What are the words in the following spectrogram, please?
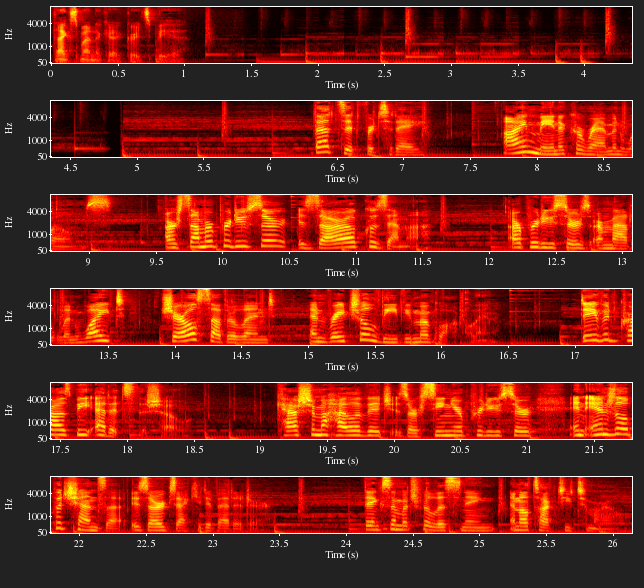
Thanks, Menaka. Great to be here. That's it for today. I'm Menaka Raman Wilms. Our summer producer is Zara Kozema. Our producers are Madeline White, Cheryl Sutherland, and Rachel Levy McLaughlin. David Crosby edits the show. Kasia Mihailovic is our senior producer, and Angela Pacienza is our executive editor. Thanks so much for listening, and I'll talk to you tomorrow.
